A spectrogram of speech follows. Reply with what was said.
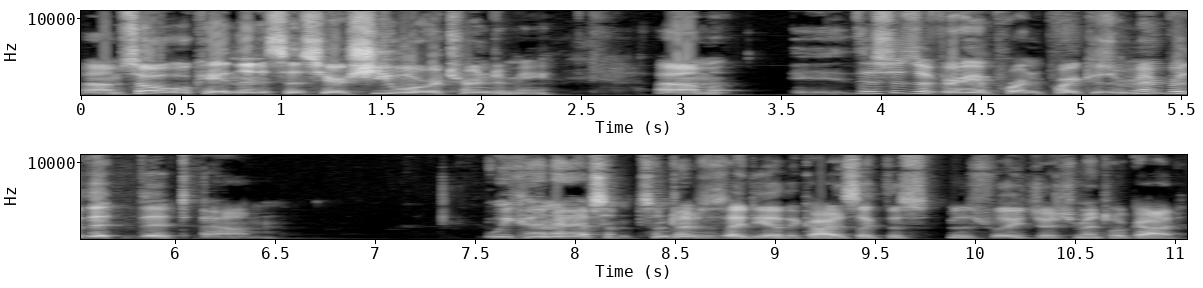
Um, so okay, and then it says here, she will return to me. Um, this is a very important point because remember that that um, we kind of have some, sometimes this idea that God is like this this really judgmental God,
